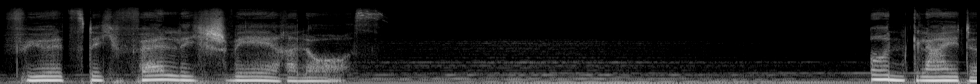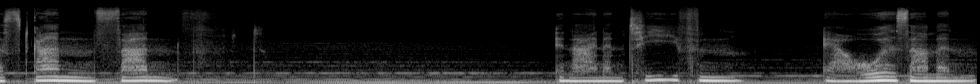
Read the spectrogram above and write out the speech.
Fühlst dich völlig schwerelos. und gleitest ganz sanft in einen tiefen, erholsamen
